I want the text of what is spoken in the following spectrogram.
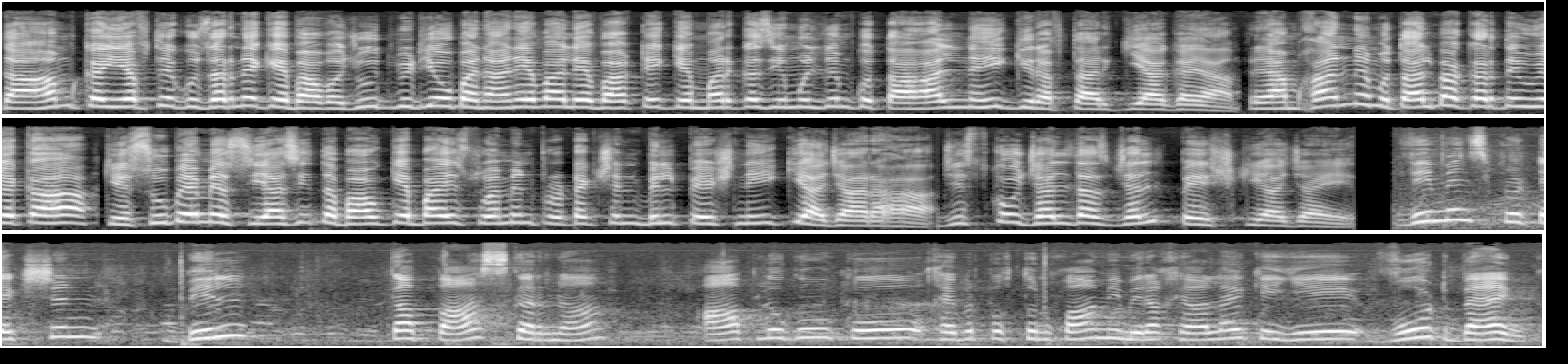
تاہم، کئی ہفتے گزرنے کے باوجود ویڈیو بنانے والے واقعے کے مرکزی ملزم کو تاحال نہیں گرفتار کیا گیا۔ ریام خان نے مطالبہ کرتے ہوئے کہا کہ صوبے میں سیاسی دباؤ کے باعث ویمن پروٹیکشن بل پیش نہیں کیا جا رہا، جس کو جلد از جلد پیش کیا جائے۔ ویمنس پروٹیکشن بل کا پاس کرنا آپ لوگوں کو خیبر پختونخوا میں میرا خیال ہے کہ یہ ووٹ بینک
